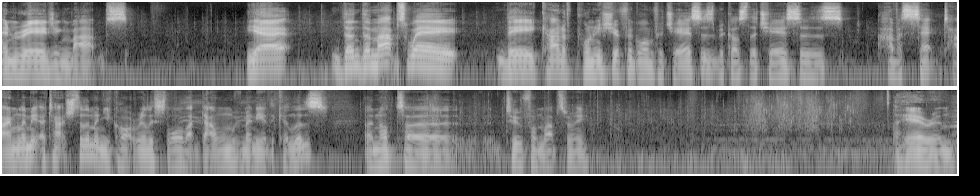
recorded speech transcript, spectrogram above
Enraging maps. Yeah, the the maps where they kind of punish you for going for chases because the chases have a set time limit attached to them and you can't really slow that down with many of the killers are not uh, too fun maps for me. I hear him.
